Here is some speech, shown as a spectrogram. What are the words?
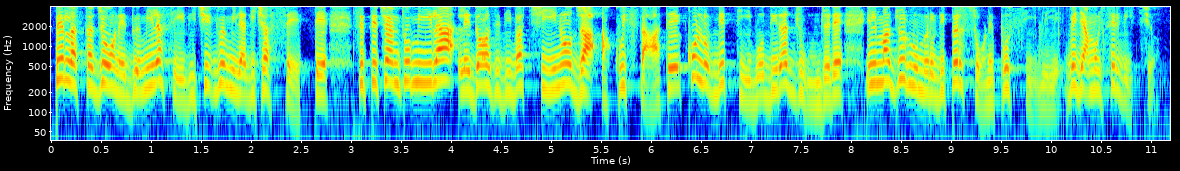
per la stagione 2016-2017. 700.000 le dosi di vaccino già acquistate con l'obiettivo di raggiungere il maggior numero di persone possibili. Vediamo il servizio.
